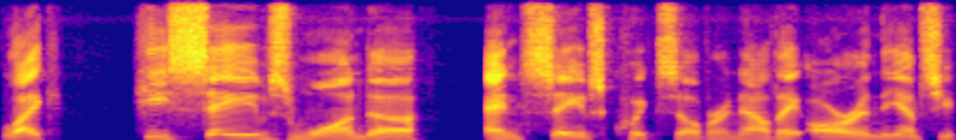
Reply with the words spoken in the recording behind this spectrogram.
Like he saves Wanda and saves Quicksilver, and now they are in the MCU.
